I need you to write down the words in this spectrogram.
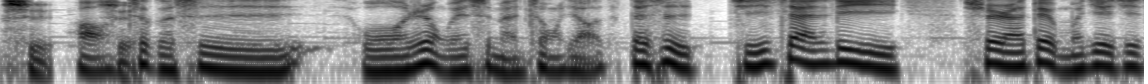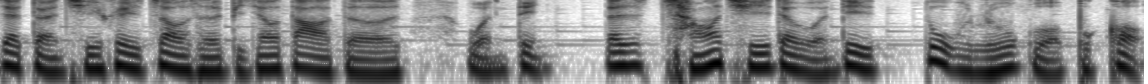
是哦，这个是我认为是蛮重要的。但是即战力虽然对我们业绩在短期可以造成比较大的稳定，但是长期的稳定度如果不够，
